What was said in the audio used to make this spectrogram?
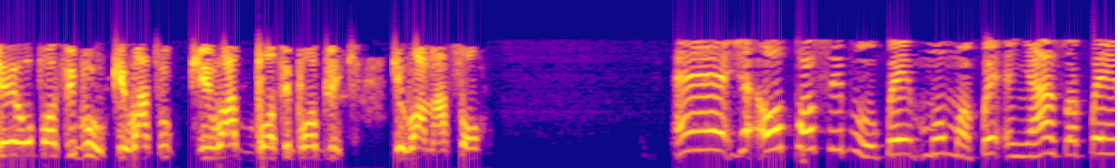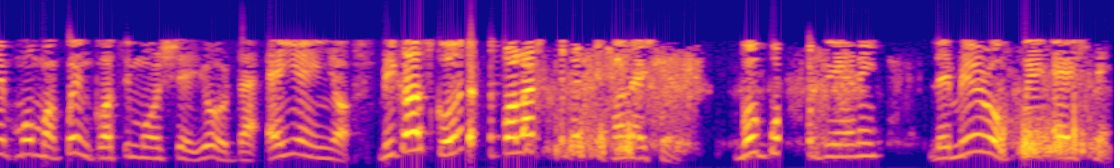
ṣé ó possible kí wá tún kí wá bọ́ sí public kí wá máa sọ. ẹ ṣe ó possible pé mo mọ̀ pé èèyàn á sọ pé mo mọ̀ pé nǹkan tí mo ṣe yóò da ẹ̀yin èèyàn because kò ń ṣe fọláṣadé nìkan lẹ́sẹ̀ gbogbo obìnrin lèmi rò pé ẹsẹ̀.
